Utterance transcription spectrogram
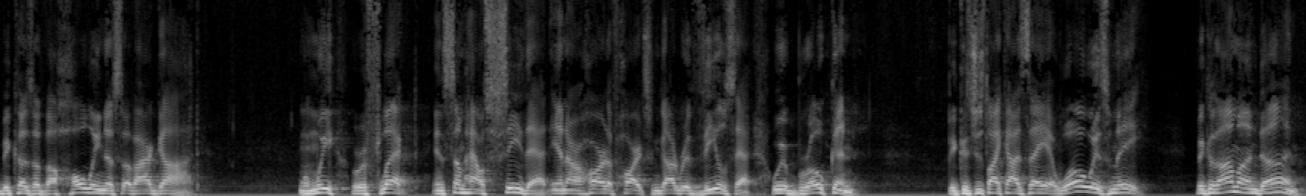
because of the holiness of our God. When we reflect and somehow see that in our heart of hearts, and God reveals that, we're broken. Because just like Isaiah, woe is me because I'm undone.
